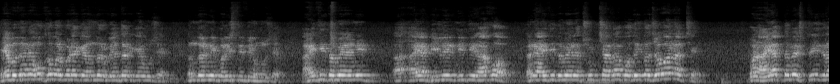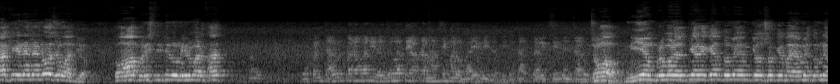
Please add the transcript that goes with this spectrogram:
એ બધાને શું ખબર પડે કે અંદર વેધર કેવું છે, અંદરની પરિસ્થિતિ શું છે. અહીંથી તમે એની અહીંયા ઢીલી નીતિ રાખો અને અહીંથી તમે એને છૂટછાટ આપો તો એ તો જવાના જ છે. પણ અહીંયા જ તમે સ્ટ્રીક રાખી અને એને ન જવા દો તો આ પરિસ્થિતિનું નિર્માણ થાત. જ હતી કે તાત્કાલિક season ચાલુ કરો. જો નિયમ પ્રમાણે અત્યારે કેમ તમે એમ કહો છો કે ભાઈ અમે તમને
